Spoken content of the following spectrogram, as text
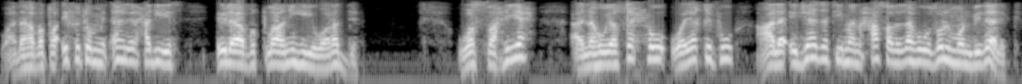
وذهب طائفة من أهل الحديث إلى بطلانه ورده. والصحيح أنه يصح ويقف على إجازة من حصل له ظلم بذلك.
